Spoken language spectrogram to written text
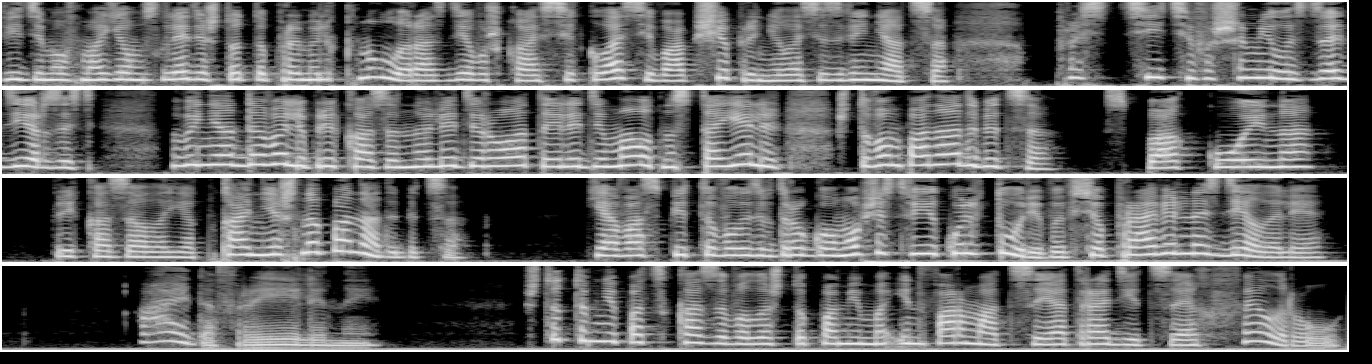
Видимо, в моем взгляде что-то промелькнуло, раз девушка осеклась и вообще принялась извиняться. «Простите, ваша милость, за дерзость. Вы не отдавали приказа, но леди Руата и леди Маут настояли, что вам понадобится». «Спокойно», — приказала я. «Конечно, понадобится. Я воспитывалась в другом обществе и культуре. Вы все правильно сделали». Ай да фрейлины! Что-то мне подсказывало, что помимо информации о традициях Фелроу,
